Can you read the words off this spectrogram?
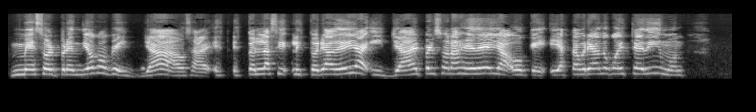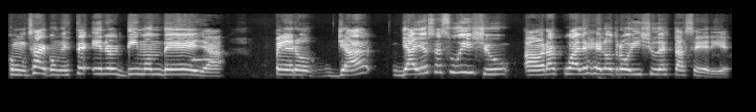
me, sorprendió como que ya, o sea, esto es la, la, historia de ella y ya el personaje de ella, ok, ella está bregando con este demon, con, ¿sabes? Con este inner demon de ella, pero ya, ya yo sé su issue, ahora cuál es el otro issue de esta serie,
